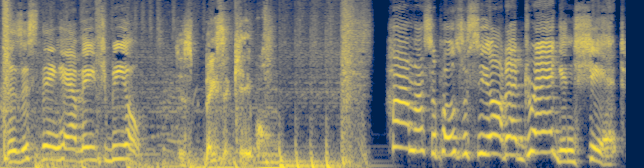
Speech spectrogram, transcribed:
Does this thing have HBO? Just basic cable. How am I supposed to see all that dragon shit?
